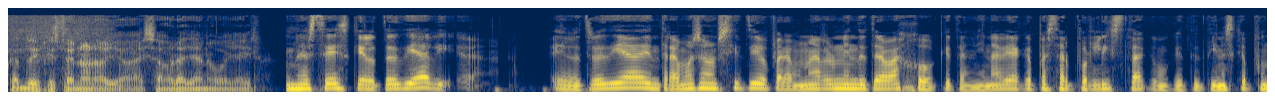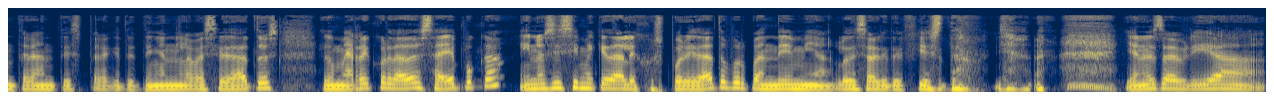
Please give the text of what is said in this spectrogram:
Cuando dijiste, no, no, yo a esa hora ya no voy a ir. No sé, es que el otro día, el otro día entramos a un sitio para una reunión de trabajo que también había que pasar por lista, como que te tienes que apuntar antes para que te tengan en la base de datos. Digo, me ha recordado esa época y no sé si me queda lejos por edad o por pandemia lo de salir de fiesta. ya, no sabría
